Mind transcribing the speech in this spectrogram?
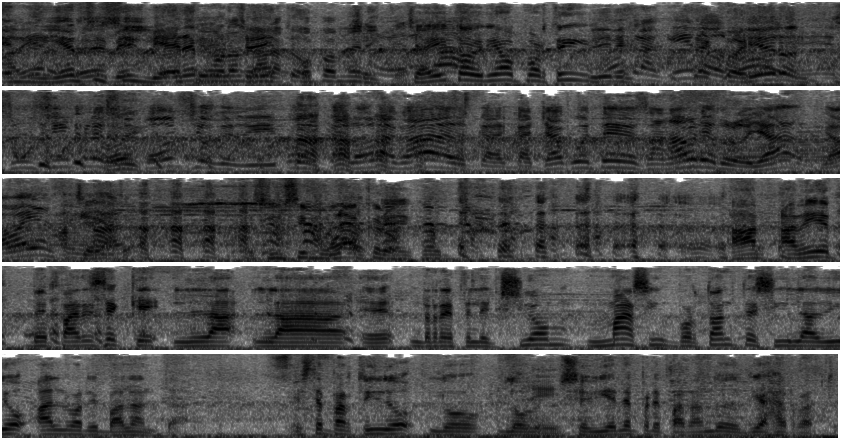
en New Jersey sí, hablando de la Copa América. Cheito, veníamos por ti. Tranquilo, no, Es un simple soponcio que di por calor acá, el ca- cachaco este de Sanabria, pero ya, ya váyanse. ya. Es un simulacro. A, a mí me parece que la, la, eh, reflexión más importante sí la dio Álvarez Balanta. Este partido lo, lo- se viene preparando desde hace rato.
